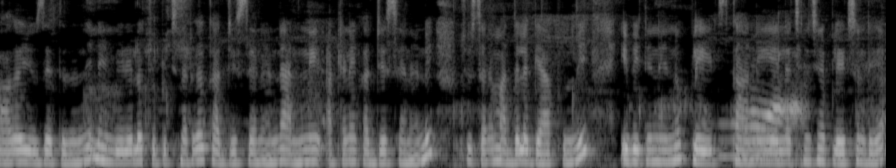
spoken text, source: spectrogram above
బాగా యూజ్ అవుతుందండి. నేను వీడియోలో చూపించినట్టుగా కట్ చేశానండి అన్నీ అట్లనే కట్ చేశానండి. చూసారా మధ్యలో గ్యాప్ ఉంది. వీటిని నేను ప్లేట్స్ కానీ ఇలా చిన్న చిన్న ప్లేట్స్ ఉంటాయో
